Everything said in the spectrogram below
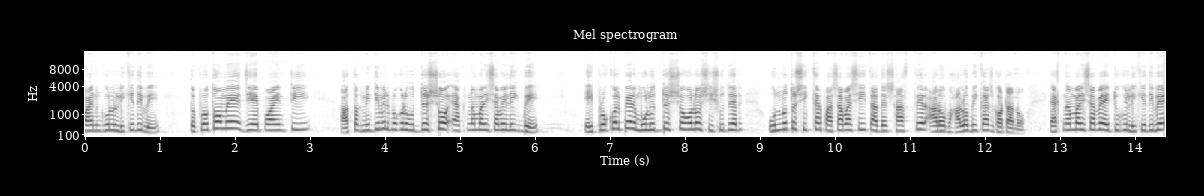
পয়েন্টগুলো লিখে দিবে। তো প্রথমে যে পয়েন্টটি অর্থাৎ মিড ডে মিল প্রকল্পের উদ্দেশ্য এক নম্বর হিসাবে লিখবে এই প্রকল্পের মূল উদ্দেশ্য হলো শিশুদের উন্নত শিক্ষার পাশাপাশি তাদের স্বাস্থ্যের আরও ভালো বিকাশ ঘটানো। এক নম্বর হিসাবে এটুকু লিখে দিবে।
